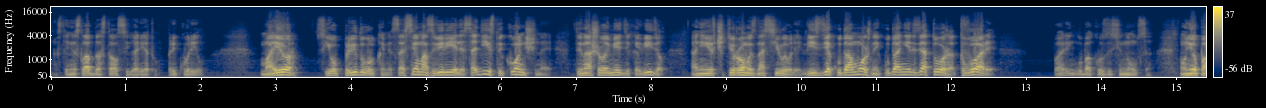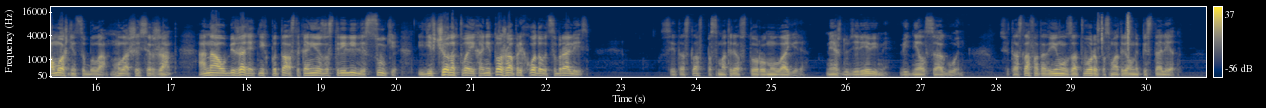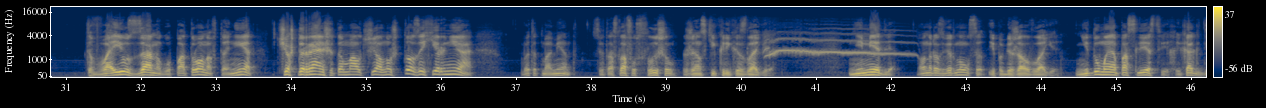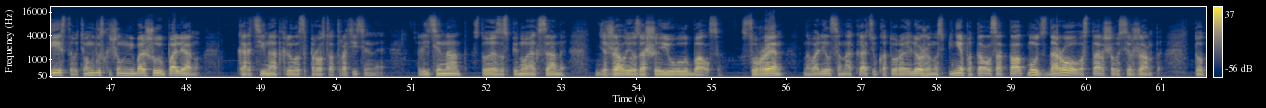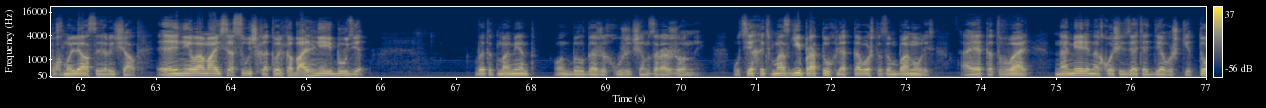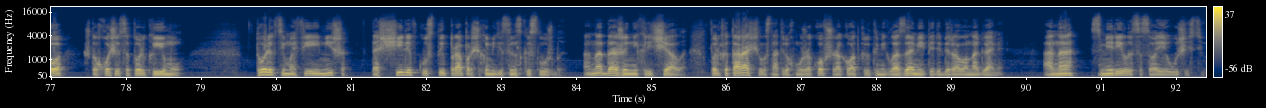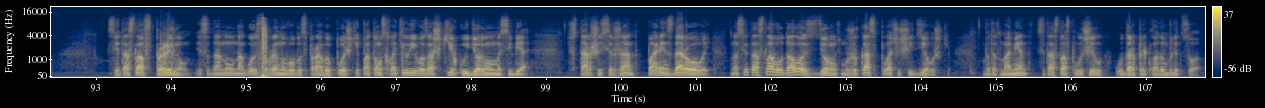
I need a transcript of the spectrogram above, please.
Станислав достал сигарету, прикурил. «Майор с его придурками совсем озверели, садисты конченые. Ты нашего медика видел? Они ее вчетвером изнасиловали. Везде, куда можно и куда нельзя тоже. Твари!» Парень глубоко затянулся. У нее помощница была, младший сержант. Она убежать от них пыталась, так они ее застрелили, суки. И девчонок твоих они тоже оприходовать собрались. Святослав посмотрел в сторону лагеря. Между деревьями виднелся огонь. Святослав отодвинул затвор и посмотрел на пистолет. «Твою за ногу! Патронов-то нет! Чё ж ты раньше-то молчал? Ну что за херня?» В этот момент Святослав услышал женский крик из лагеря. Немедля он развернулся и побежал в лагерь. Не думая о последствиях и как действовать, он выскочил на небольшую поляну. Картина открылась просто отвратительная. Лейтенант, стоя за спиной Оксаны, держал ее за шею и улыбался. Сурен навалился на Катю, которая, лежа на спине, пыталась оттолкнуть здорового старшего сержанта. Тот ухмылялся и рычал. «Эй, не ломайся, сучка, только больней будет!» В этот момент он был даже хуже, чем зараженный. У тех хоть мозги протухли от того, что зомбанулись. А эта тварь намеренно хочет взять от девушки то, что хочется только ему. Толик, Тимофей и Миша тащили в кусты прапорщика медицинской службы. Она даже не кричала, только таращилась на трех мужиков широко открытыми глазами и перебирала ногами. Она смирилась со своей участью. Святослав впрыгнул и саданул ногой Сурену в область правой почки, потом схватил его за шкирку и дернул на себя – Старший сержант – парень здоровый, но Святославу удалось сдернуть мужика с плачущей девушки. В этот момент Святослав получил удар прикладом в лицо.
